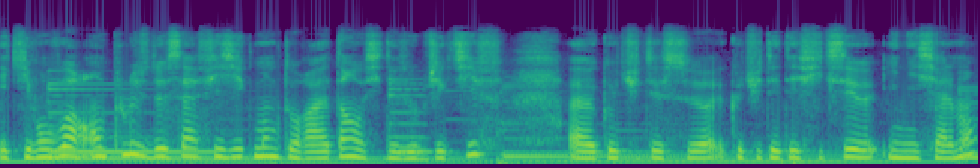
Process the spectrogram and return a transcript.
et qui vont voir en plus de ça physiquement que tu auras atteint aussi des objectifs euh, que tu t'étais fixé euh, initialement,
